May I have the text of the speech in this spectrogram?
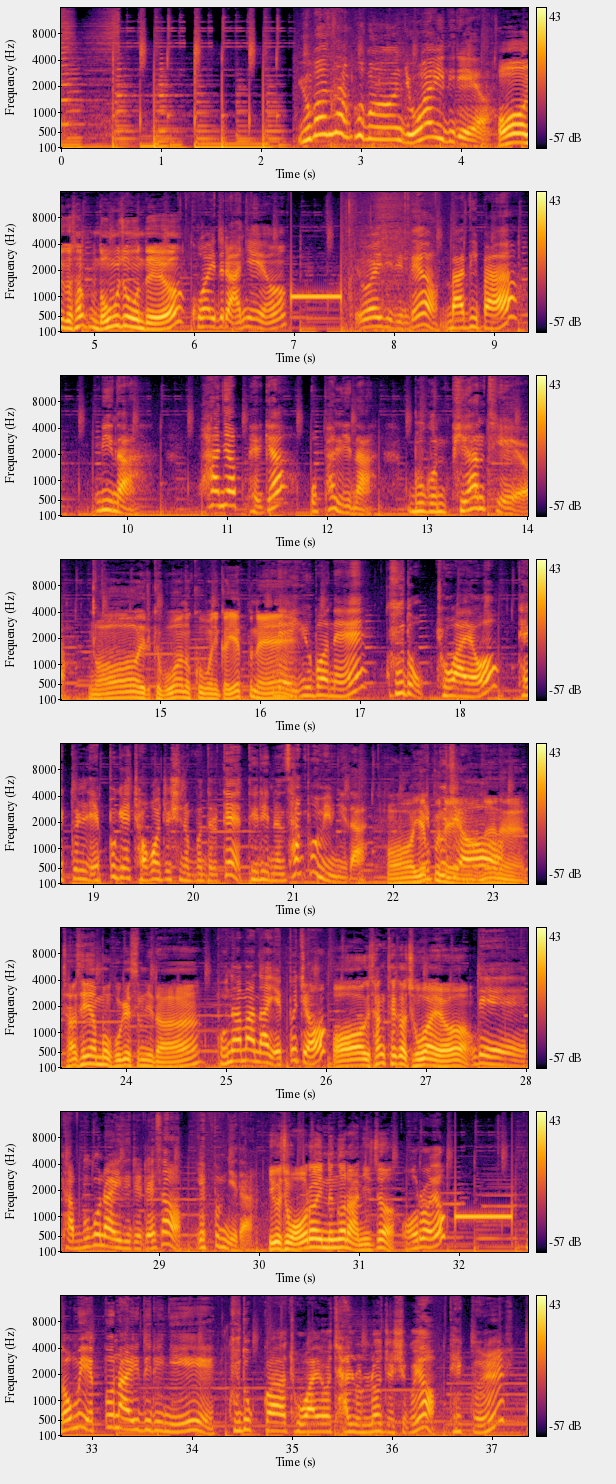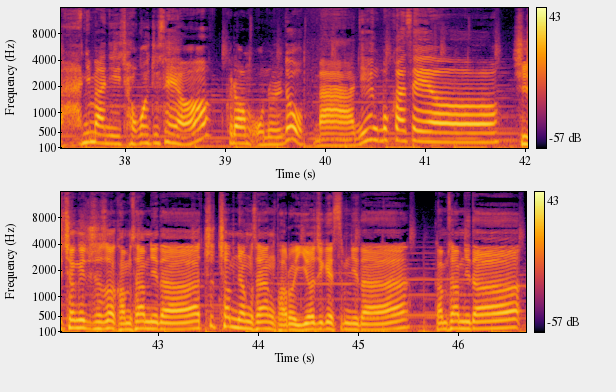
이번 상품은 요 아이들이에요. 어 이거 상품 너무 좋은데요? 그 아이들 아니에요. 요 아이들인데요. 마디바, 미나, 환엽 백야, 오팔리나, 묵은 비한티예요. 어 이렇게 모아놓고 보니까 예쁘네. 네, 이번에 구독, 좋아요, 댓글 예쁘게 적어주시는 분들께 드리는 상품입니다. 어 예쁘네요. 예쁘죠? 네네. 자세히 한번 보겠습니다. 보나마나 예쁘죠? 어 상태가 좋아요. 네, 다 묵은 아이들이라서 예쁩니다. 이거 좀 얼어 있는 건 아니죠? 얼어요? 너무 예쁜 아이들이니 구독과 좋아요 잘 눌러주시고요. 댓글 많이 많이 적어주세요. 그럼 오늘도 많이 행복하세요. 시청해주셔서 감사합니다. 추첨 영상 바로 이어지겠습니다. 감사합니다.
